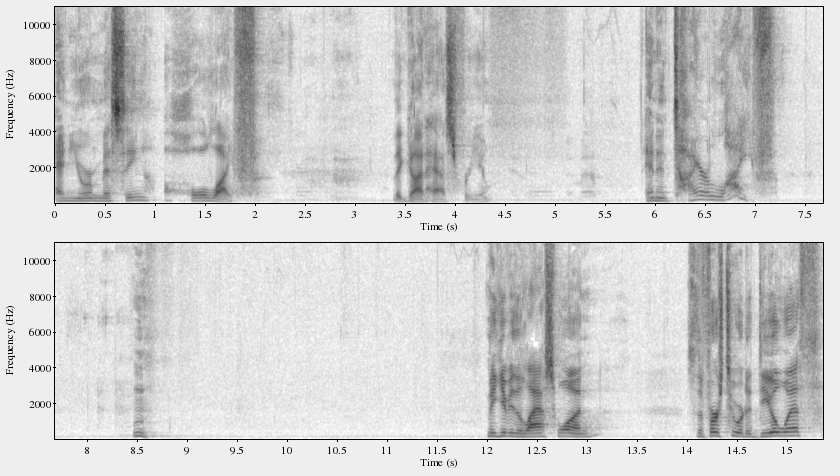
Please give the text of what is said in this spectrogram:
And you're missing a whole life that God has for you. An entire life. Hmm. Let me give you the last one. So the first two are to deal with.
